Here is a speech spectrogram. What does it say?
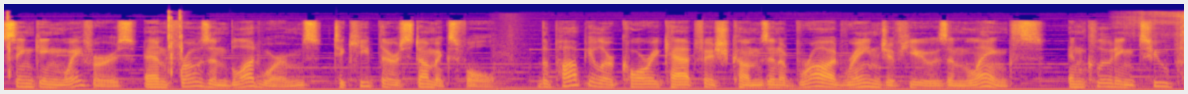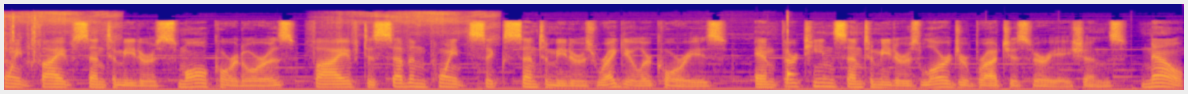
sinking wafers, and frozen bloodworms to keep their stomachs full. The popular Cory catfish comes in a broad range of hues and lengths, including 2.5 centimeters small Corydoras, 5 to 7.6 centimeters regular Corys, and 13 centimeters larger Brachys variations. Now,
